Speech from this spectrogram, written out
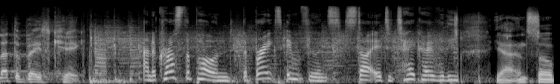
Let the bass kick. And across the pond, the break's influence started to take over the Yeah, and so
